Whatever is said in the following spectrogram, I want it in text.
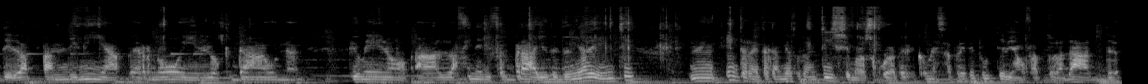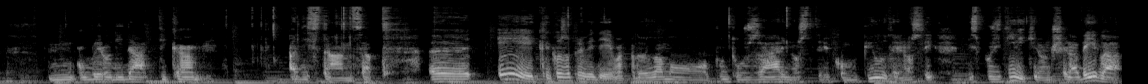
della pandemia per noi il lockdown più o meno alla fine di febbraio del 2020, mm, internet ha cambiato tantissimo la scuola perché come saprete tutti abbiamo fatto la DAD, mm, ovvero didattica a distanza. Eh, e che cosa prevedeva? Dovevamo appunto usare i nostri computer, i nostri dispositivi, chi non ce l'aveva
